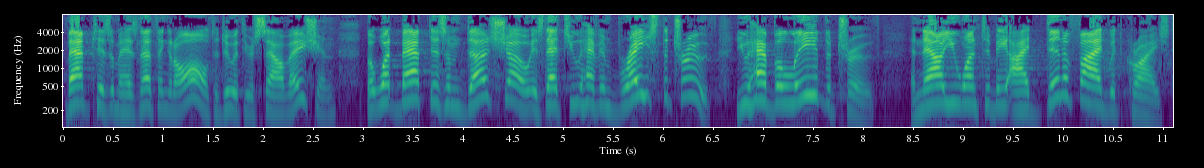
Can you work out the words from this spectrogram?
baptism has nothing at all to do with your salvation. But what baptism does show is that you have embraced the truth, you have believed the truth. And now you want to be identified with Christ,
